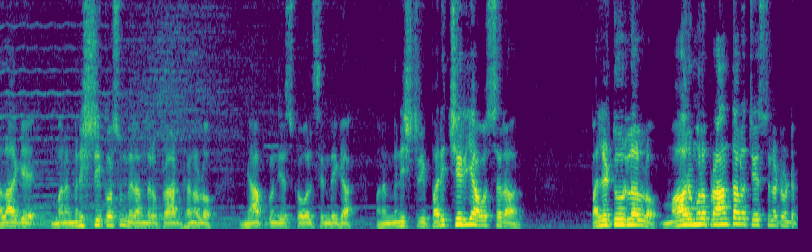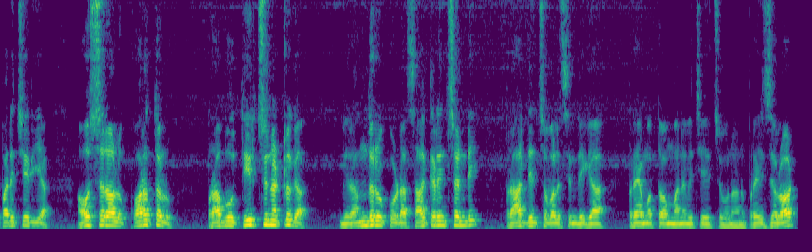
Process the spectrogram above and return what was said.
అలాగే మన మినిస్ట్రీ కోసం మీరందరూ ప్రార్థనలో జ్ఞాపకం చేసుకోవాల్సిందిగా మన మినిస్ట్రీ పరిచర్య అవసరాలు పల్లెటూర్లలో మారుమూల ప్రాంతాల్లో చేస్తున్నటువంటి పరిచర్య అవసరాలు కొరతలు ప్రభు తీర్చున్నట్లుగా మీరందరూ కూడా సహకరించండి. ప్రార్థించవలసిందిగా ప్రేమతో మనవి చేయొచ్చు ఉన్నాను praise a lot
